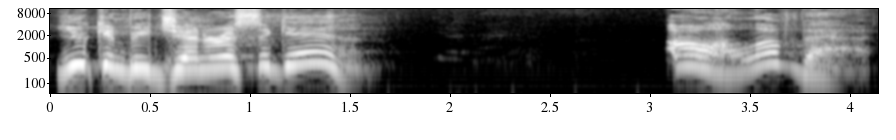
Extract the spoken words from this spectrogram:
you can be generous again. Oh, I love that.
